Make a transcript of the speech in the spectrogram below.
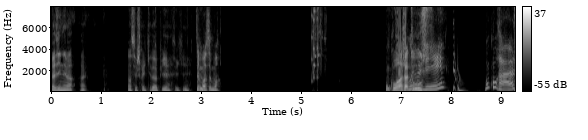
Vas-y, Nema. Ouais. Non, c'est Shriek qui doit appuyer? C'est qui? C'est moi, c'est moi. Bon courage à tous. Bon courage.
